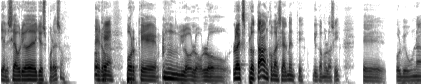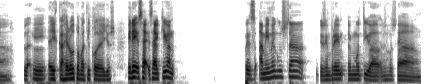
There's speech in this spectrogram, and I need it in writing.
y él se abrió de ellos por eso. ¿Por Pero qué? porque lo, lo, lo, lo explotaban comercialmente, digámoslo así. Eh, volvió una el, cajero automático de ellos. Mire, sa- ¿sabe qué, Iván? Pues a mí me gusta, yo siempre he- motivado, o sea,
